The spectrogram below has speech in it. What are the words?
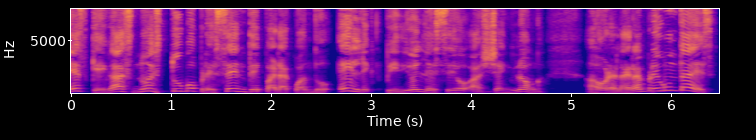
es que Gas no estuvo presente para cuando Elec pidió el deseo a Shenlong. Ahora, la gran pregunta es,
